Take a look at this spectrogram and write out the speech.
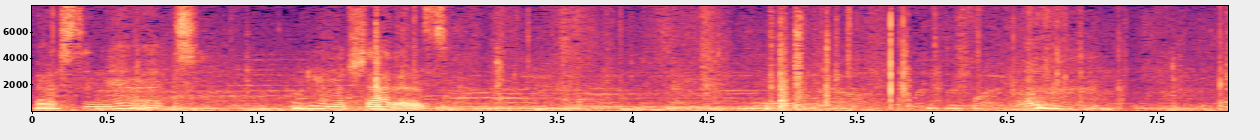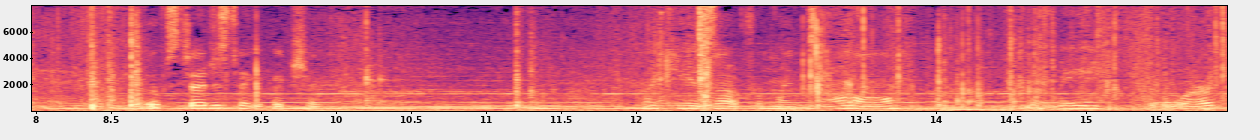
bassinet. I wonder how much that is. Oops, did I just take a picture? My key is that for my doll. Maybe, if it worked.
